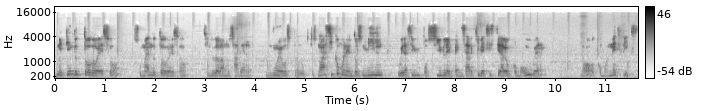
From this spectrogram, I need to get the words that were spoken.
metiendo todo eso, sumando todo eso, sin duda vamos a ver nuevos productos. ¿no? Así como en el 2000 hubiera sido imposible pensar que iba a existir algo como Uber ¿no? o como Netflix,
